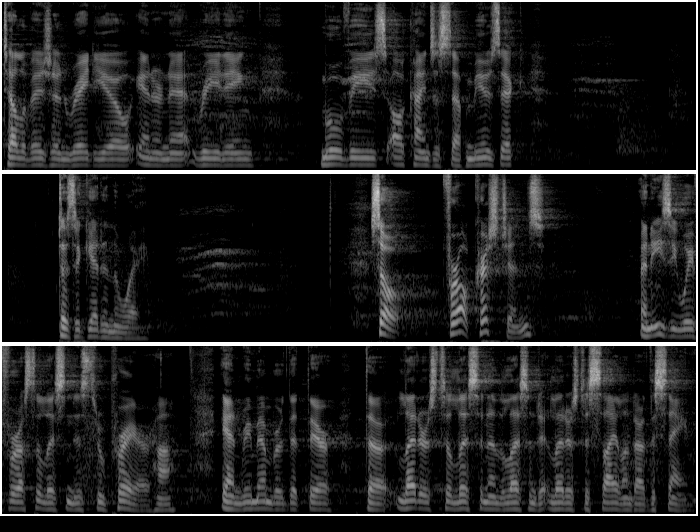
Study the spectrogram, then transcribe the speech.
television, radio, internet, reading, movies, all kinds of stuff, music. Does it get in the way? So, for all Christians, an easy way for us to listen is through prayer, huh? And remember that the letters to listen and the letters to silent are the same.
